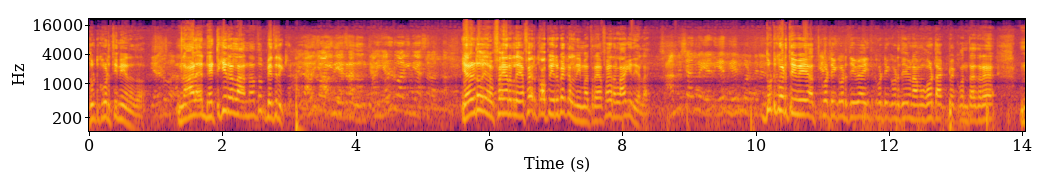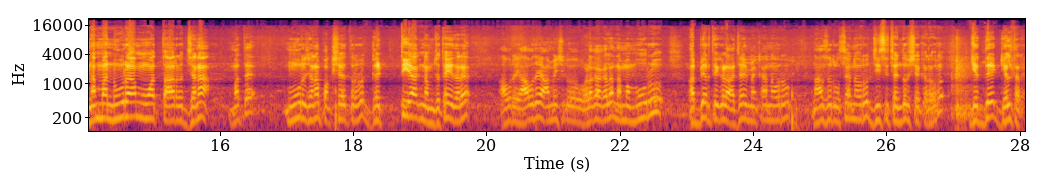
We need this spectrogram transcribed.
ದುಡ್ಡು ಕೊಡ್ತೀನಿ ಅನ್ನೋದು. ನಾಳೆ ನೆಟ್ಗಿರಲ್ಲ ಅನ್ನೋದು ಬೆದರಿಕೆ. ಎರಡು F I R F I R copy ಇರಬೇಕಲ್ಲ ನಿಮ್ಮ ಹತ್ರ? ಎಫ್ ಐ ಆರ್ ಅಲ್ಲಿ ಆಗಿದೆಯಲ್ಲ? ದುಡ್ಡು ಕೊಡ್ತೀವಿ, ಹತ್ತು ಕೋಟಿ ಕೊಡ್ತೀವಿ, ಐದು ಕೋಟಿ ಕೊಡ್ತೀವಿ, ನಮಗೆ ಓಟ್ ಹಾಕಬೇಕು ಅಂತಂದರೆ ನಮ್ಮ ನೂರ ಮೂವತ್ತಾರು ಜನ ಮತ್ತು ಮೂರು ಜನ ಪಕ್ಷೇತರರು ಗಟ್ಟಿಯಾಗಿ ನಮ್ಮ ಜೊತೆ ಇದ್ದಾರೆ. ಅವರು ಯಾವುದೇ ಆಮಿಷಗೂ ಒಳಗಾಗಲ್ಲ. ನಮ್ಮ ಮೂರು ಅಭ್ಯರ್ಥಿಗಳು ಅಜಯ್ ಮೆಖಾನ್ ಅವರು ನಾಜರ್ ಹುಸೇನ್ ಅವರು, ಜಿ ಸಿ ಚಂದ್ರಶೇಖರ್ ಅವರು ಗೆದ್ದೇ ಗೆಲ್ತಾರೆ.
